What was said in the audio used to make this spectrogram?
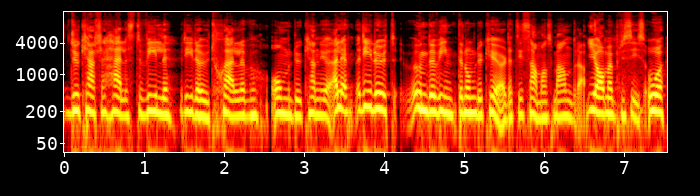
du kanske helst vill rida ut själv om du kan göra, eller rida ut under vintern om du kan göra det tillsammans med andra. Ja men precis. Och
